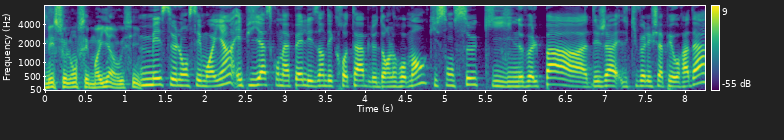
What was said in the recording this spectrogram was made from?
Mais selon ses moyens aussi. Mais selon ses moyens. Et puis il y a ce qu'on appelle les indécrottables dans le roman, qui sont ceux qui ne veulent pas déjà, qui veulent échapper au radar,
